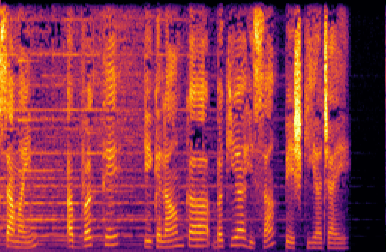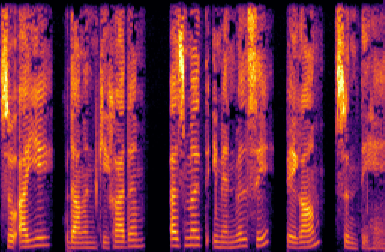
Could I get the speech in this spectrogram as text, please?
سامعین، اب وقت ہے کہ کلام کا بکیا حصہ پیش کیا جائے۔ سو آئیے خداوند کی خادم عظمت ایمینول سے پیغام سنتے ہیں۔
